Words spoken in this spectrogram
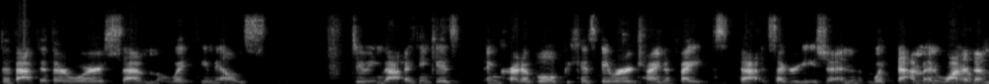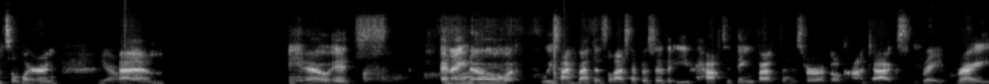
the fact that there were some white females doing that i think is incredible because they were trying to fight that segregation with them and wanted Yeah. them to learn yeah um you know it's and i know we talked about this last episode that you have to think about the historical context right right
